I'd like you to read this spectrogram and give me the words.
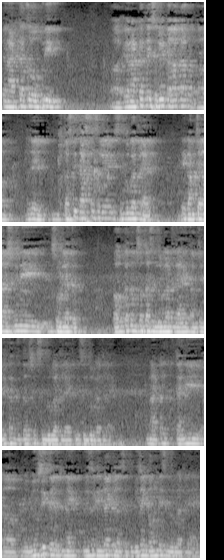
त्या नाटकाचं ओपनिंग या नाटकातले सगळे कलाकार म्हणजे जास्तीत जास्त सगळे सिंधुदुर्गातले आहेत. एक आमच्या अश्विनी सोडल्या तर भाऊ कदम स्वतः सिंधुदुर्गातले आहेत आमचे लेखक दिग्दर्शक सिंधुदुर्गातले आहेत मी सिंधुदुर्गातले आहे. नाटक त्यांनी म्युझिक दिले तुम्ही म्युझिक एन्जॉय केलं असेल विजय गवंडे सिंधुदुर्गातले आहेत.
